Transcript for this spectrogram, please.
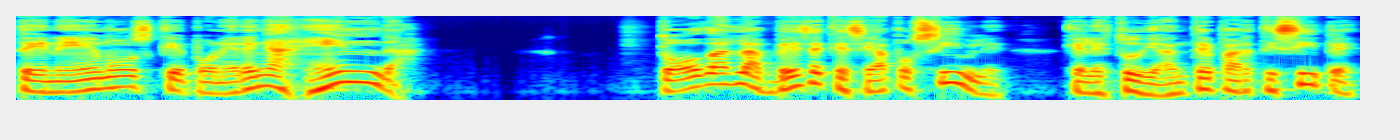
tenemos que poner en agenda todas las veces que sea posible que el estudiante participe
